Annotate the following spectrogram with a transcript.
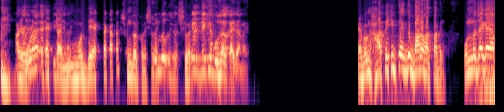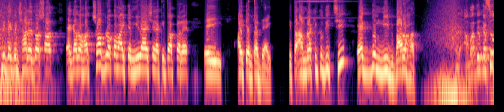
একটা মধ্যে একটা কাটা সুন্দর করে সেলাই। সুন্দর করে সেলাই। দেখে বোঝার কায়দা নাই। এবং হাতে কিন্তু একদম বারো হাত পাবেন। অন্য জায়গায় আপনি দেখবেন সাড়ে দশ হাত এগারো হাত সব রকম আইটেম মিলায় সেরা কিন্তু আপনারা এই আইটেমটা দেয়। কিন্তু আমরা কিন্তু দিচ্ছি একদম নিট বারো হাত। আমাদের কাছেও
